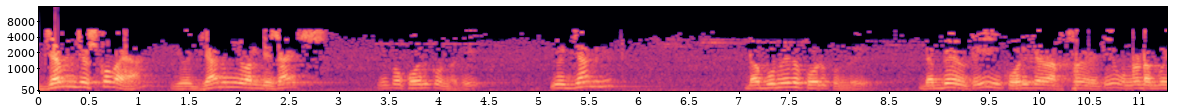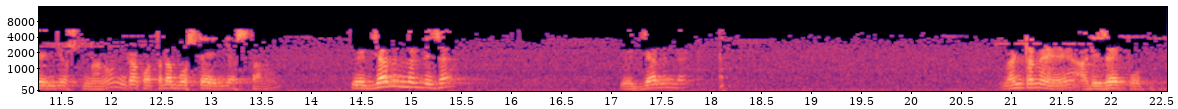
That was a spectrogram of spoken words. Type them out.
ఎగ్జామిన్ చేసుకోవయా? యూ ఎగ్జామిన్ యువర్ డిజైర్స్ ఇంకో కోరిక ఉన్నది. యూ ఎగ్జామిన్ ఇట్ డబ్బు మీద కోరుకుంది డబ్బు ఏమిటి? ఈ కోరిక అర్థం ఏమిటి? ఉన్న డబ్బు ఏం చేస్తున్నాను? ఇంకా కొత్త డబ్బు వస్తే ఏం చేస్తాను? You examine that desire you examine that వెంటనే ఆ డిజైర్ పోతుంది.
